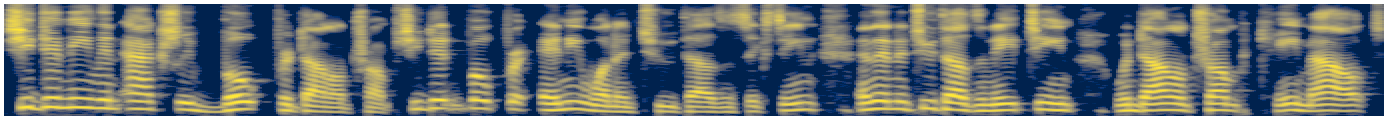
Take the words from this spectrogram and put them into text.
She didn't even actually vote for Donald Trump. She didn't vote for anyone in 2016. And then in 2018, when Donald Trump came out,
